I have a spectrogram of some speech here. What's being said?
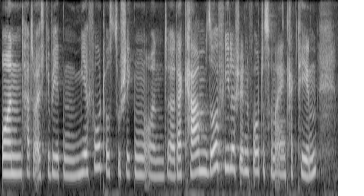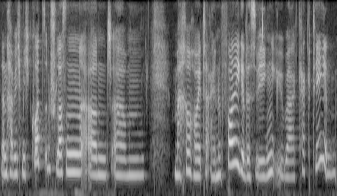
Und hatte euch gebeten, mir Fotos zu schicken. Und äh, da kamen so viele schöne Fotos von euren Kakteen. Dann habe ich mich kurz entschlossen und ähm, mache heute eine Folge deswegen über Kakteen.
